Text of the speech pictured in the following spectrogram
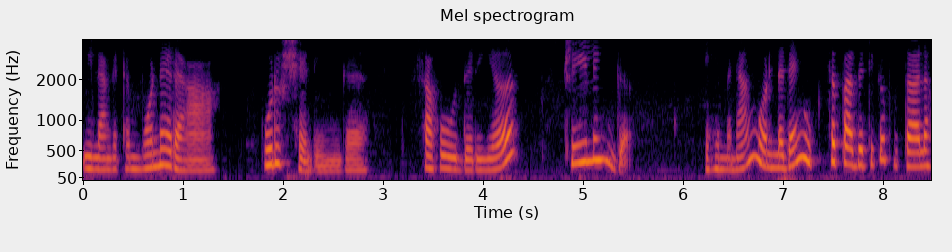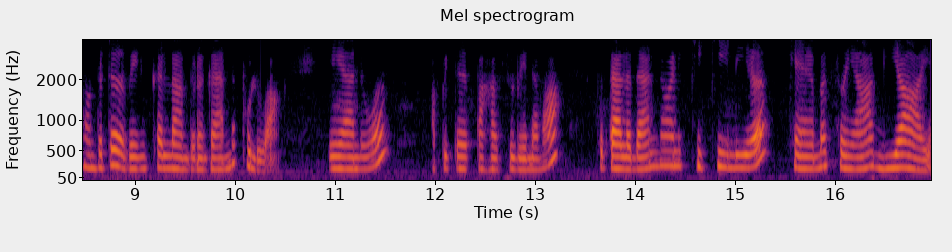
ඊළඟට මොනරා පුරුෂලිංග සහෝදරිය ස්ත්‍රීලිංග. එහෙමනම් ඔන්න දැන් උක්ත පද ටික පුතාලා හොඳට වෙන් කරලා අඳුන ගන්න පුළුවන්. ඒ අනුව අපිට පහසු වෙනවා. පුතාලා දන්නවනේ කිකිලිය කෑම සොයා ගියාය.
